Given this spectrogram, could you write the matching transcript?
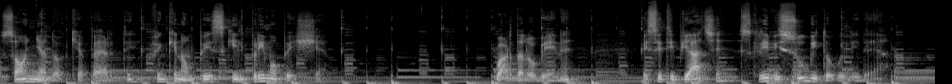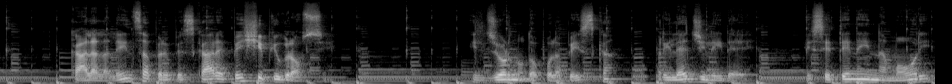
Sogna ad occhi aperti finché non peschi il primo pesce. Guardalo bene e se ti piace scrivi subito quell'idea. Cala la lenza per pescare pesci più grossi. Il giorno dopo la pesca rileggi le idee e se te ne innamori,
